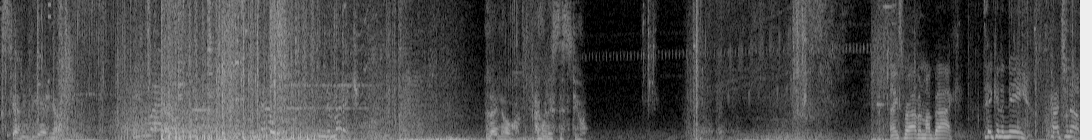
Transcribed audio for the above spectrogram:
Scanning the area. Eating lead. Down. Need a medic. Lie low. I will assist you. Thanks for having my back. Taking a knee. Patching up.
